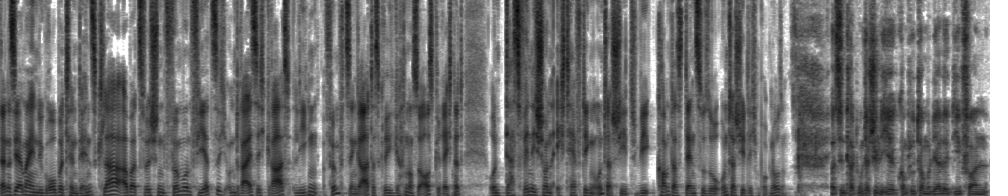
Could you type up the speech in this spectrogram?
Dann ist ja immerhin die grobe Tendenz klar, aber zwischen 45 und 30 Grad liegen 15 Grad, das kriege ich gerade noch so ausgerechnet. Und das finde ich schon echt heftigen Unterschied. Wie kommt das denn zu so unterschiedlichen Prognosen? Es sind halt unterschiedliche Computermodelle, die von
